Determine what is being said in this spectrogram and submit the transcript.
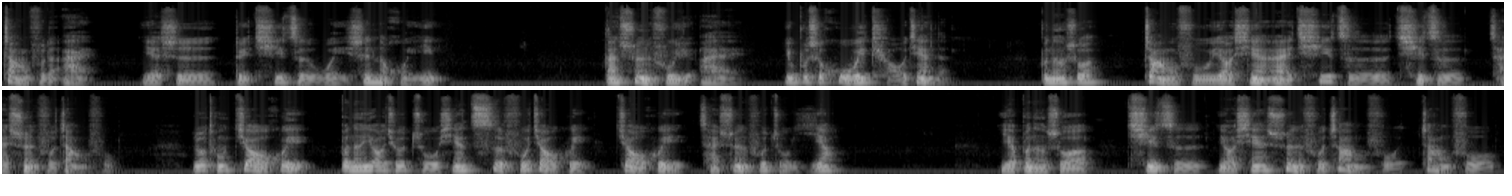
丈夫的爱也是对妻子委身的回应，但顺服与爱又不是互为条件的，不能说丈夫要先爱妻子，妻子才顺服丈夫，如同教会不能要求主先赐福教会，教会才顺服主一样，也不能说妻子要先顺服丈夫，丈夫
